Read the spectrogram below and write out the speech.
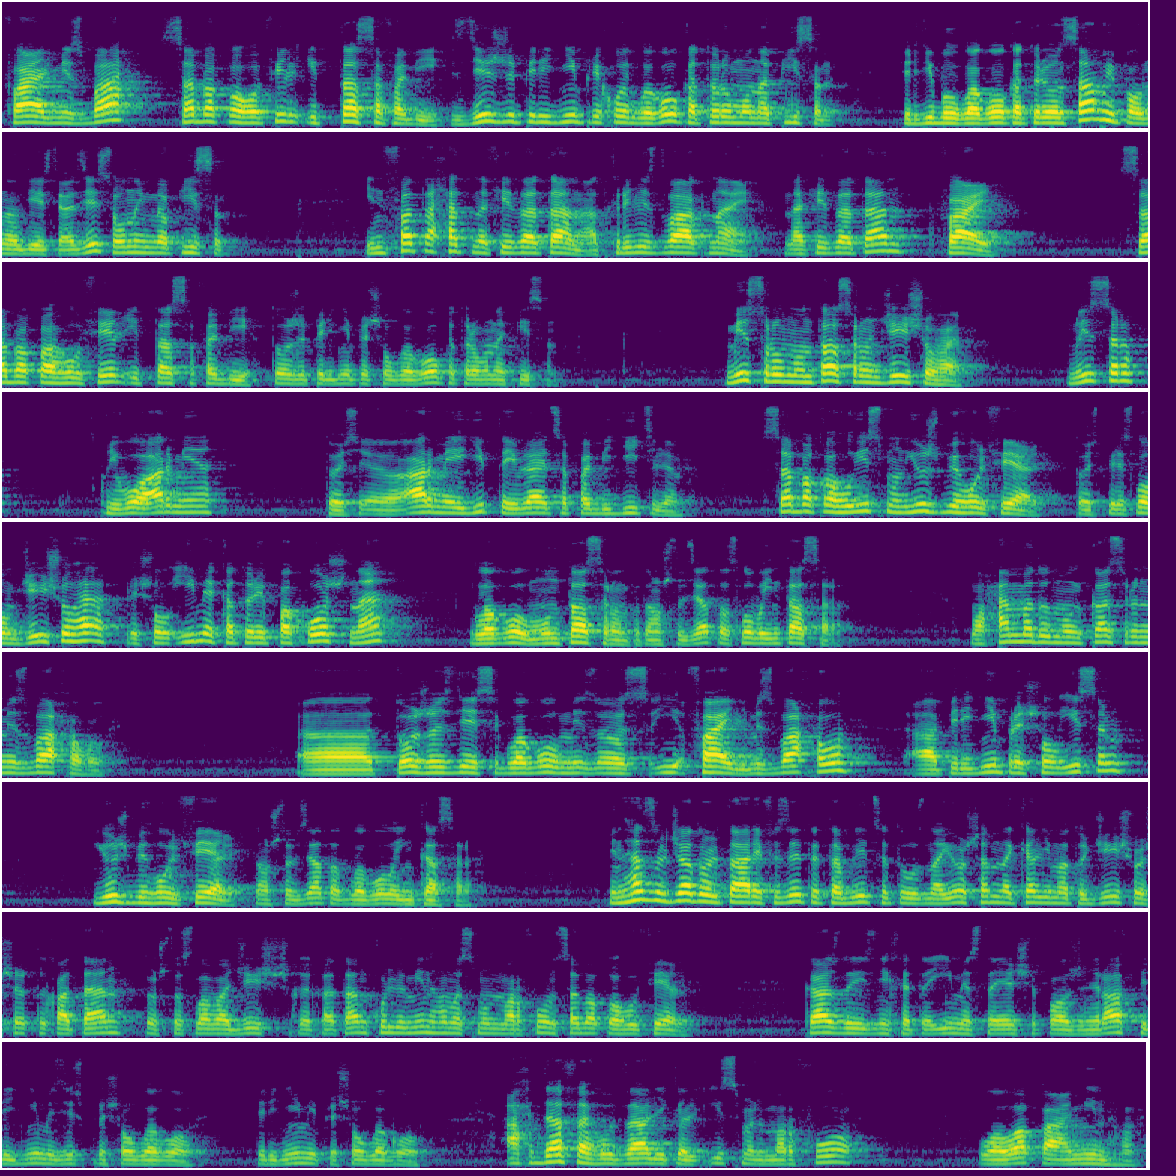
Файль мизбах, сабакаху филь и тасафаби. Здесь же перед ним приходит глагол, которому он написан. Впереди был глагол, который он сам выполнил действие, а здесь он им написан. Инфатахат нафидатан. Открылись два окна. Нафидатан файль. Сабакаху филь и тасафаби. Тоже перед ним пришел глагол, которому написан. Мисрун мунтасрун джейшуга. Миср, его армия, то есть армия Египта является победителем. Сабакаху исмун юшбихуль фиаль. То есть перед словом джейшуга пришел имя, которое похож на глагол мунтасрун, потому что взято слово интасара. Мухаммадун мункасрун мизбахаху. Тоже здесь глагол файль мизбаху, а перед ним пришел исм юшбихуль фиаль, потому что взято от глагола инкасара. Минхазаль джадуль тариф из этой таблицы ты узнаешь, анна калимату джейш ва то, что слова джейш шакикатан, кулю минхум асмун марфун сабакаху фель. Каждый из них это имя, стоящее в положении рав, перед ним здесь пришел глагол. Перед ними пришел глагол. Ахдафаху заликаль исмаль марфу вавака аминху.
